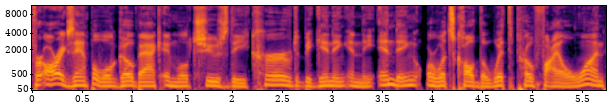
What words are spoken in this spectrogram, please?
For our example, we'll go back and we'll choose the curved beginning and the ending, or what's called the width profile 1,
